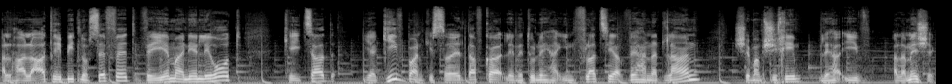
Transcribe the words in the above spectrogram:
על העלאת ריבית נוספת, ויהיה מעניין לראות כיצד יגיב בנק ישראל דווקא לנתוני האינפלציה והנדל"ן שממשיכים להעיב על המשק.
